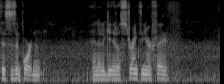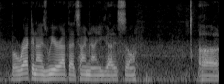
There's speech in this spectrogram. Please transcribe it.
this is important and it'll get, it'll strengthen your faith. But recognize we are at that time now, you guys. So, uh,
